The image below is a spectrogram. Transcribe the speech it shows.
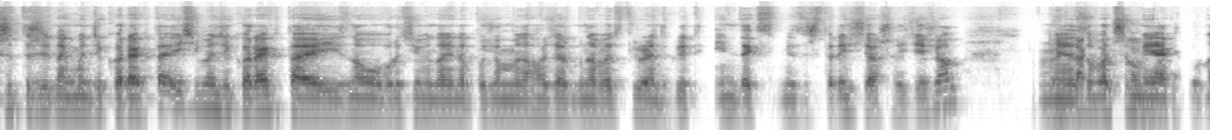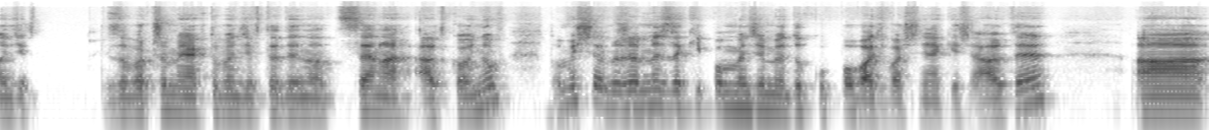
czy też jednak będzie korekta. Jeśli będzie korekta i znowu wrócimy dalej na poziomy no chociażby nawet and Grid Index między 40 a 60, i tak zobaczymy jak to będzie zobaczymy jak to będzie wtedy na cenach altcoinów, to myślę, że my z ekipą będziemy dokupować właśnie jakieś alty, a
